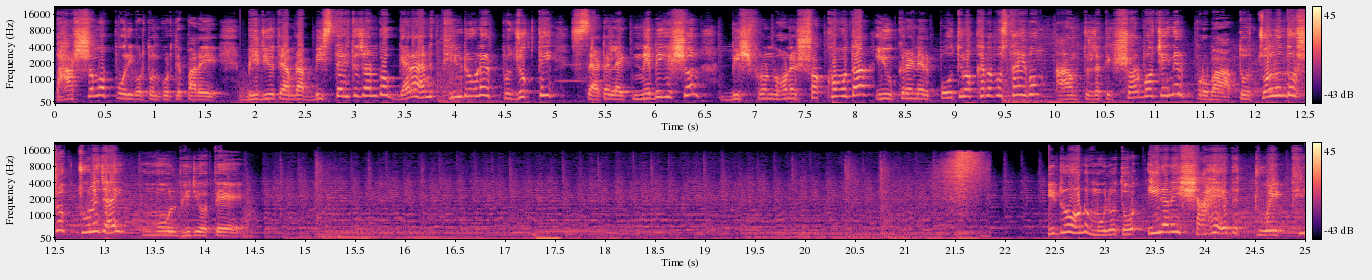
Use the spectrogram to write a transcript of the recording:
ভারসাম্য পরিবর্তন করতে পারে? ভিডিওতে আমরা বিস্তারিত জানব গ্যারান থ্রি ড্রোনের প্রযুক্তি, স্যাটেলাইট নেভিগেশন, বিস্ফোরণ বহনের সক্ষমতা, ইউক্রেনের প্রতিরক্ষা ব্যবস্থা এবং আন্তর্জাতিক সর্বোচ্চ প্রভাব। তো চলুন দর্শক, চলে যাই মূল ভিডিওতে। এই ড্রোন মূলত ইরানি শাহেদ টু এইট থ্রি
